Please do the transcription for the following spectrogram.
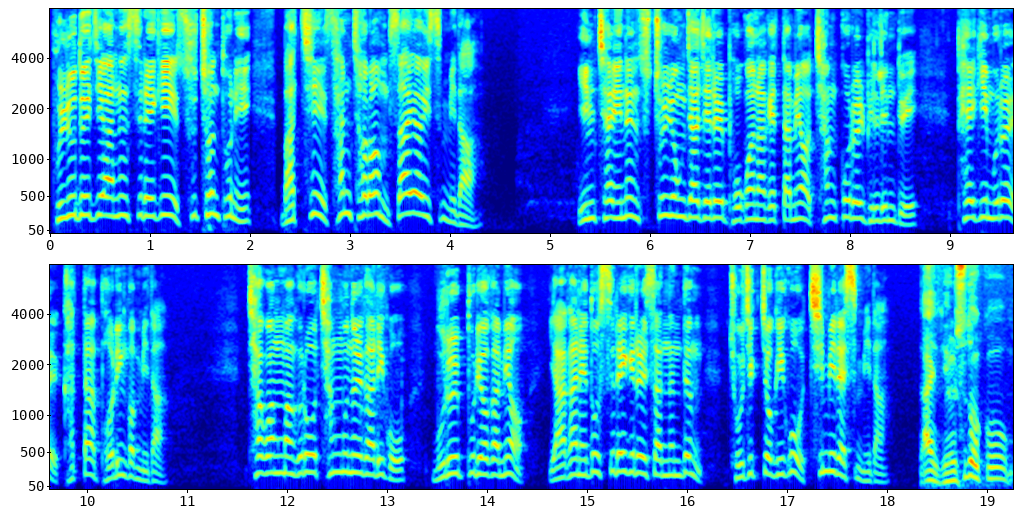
분류되지 않은 쓰레기 수천 톤이 마치 산처럼 쌓여 있습니다. 임차인은 수출용 자재를 보관하겠다며 창고를 빌린 뒤 폐기물을 갖다 버린 겁니다. 차광막으로 창문을 가리고 물을 뿌려가며 야간에도 쓰레기를 쌓는 등 조직적이고 치밀했습니다. 아예 열 수도 없고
